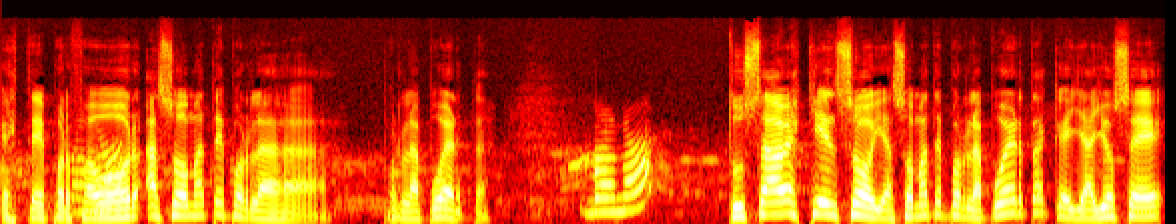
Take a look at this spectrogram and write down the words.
Este, por favor, asómate por la por la puerta. Bueno, Tú sabes quién soy, asómate por la puerta que ya yo sé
